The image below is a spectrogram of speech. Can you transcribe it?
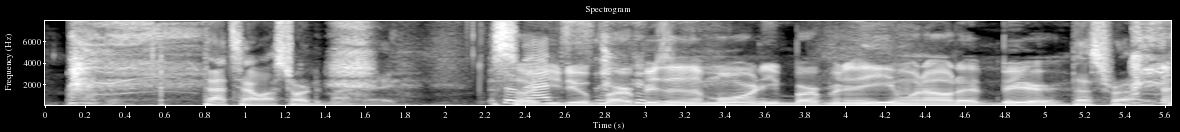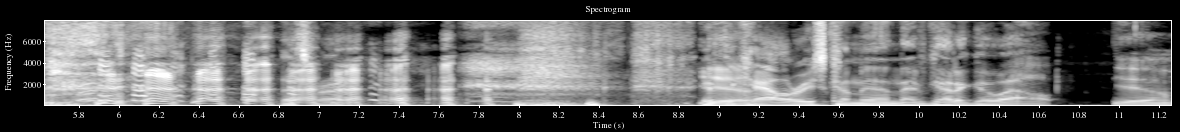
That's how I started my day. So So, you do burpees in the morning, you burping and eating with all that beer. That's right. That's right. if Yeah. the calories come in, they've got to go out. Yeah.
